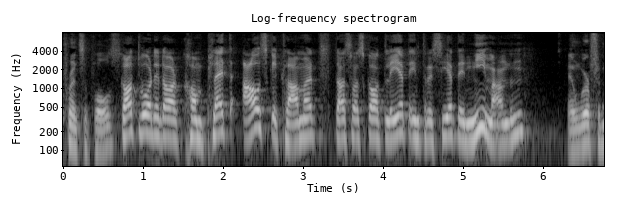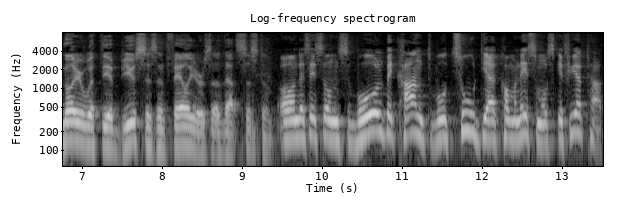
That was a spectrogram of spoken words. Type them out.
principles. Gott wurde dort komplett ausgeklammert. Das, was Gott lehrt, interessierte niemanden. And we're familiar with the abuses and failures of that system. Und es ist uns wohl bekannt, wozu der Kommunismus geführt hat.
